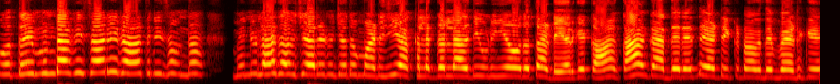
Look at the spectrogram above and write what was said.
ਉਦਾਂ ਹੀ ਮੁੰਡਾ ਵੀ ਸਾਰੀ ਰਾਤ ਨਹੀਂ ਸੌਂਦਾ। ਮੈਨੂੰ ਲੱਗਦਾ ਵਿਚਾਰੇ ਨੂੰ ਜਦੋਂ ਮੜ ਜੀ ਅੱਖ ਲੱਗਣ ਲੱਗਦੀ ਹੋਣੀ ਹੈ ਉਦੋਂ ਤੁਹਾਡੇ ਵਰਗੇ ਕਾਂ ਕਾਂ ਕਰਦੇ ਰਹਿੰਦੇ ਆ ਟਿਕਟੌਕ ਤੇ ਬੈਠ ਕੇ,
